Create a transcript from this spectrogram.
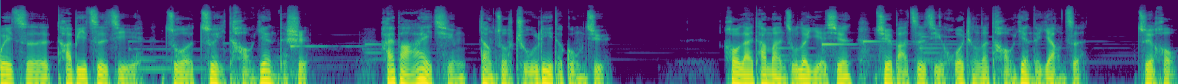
为此，他逼自己做最讨厌的事，还把爱情当作逐利的工具。后来，他满足了野心，却把自己活成了讨厌的样子，最后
